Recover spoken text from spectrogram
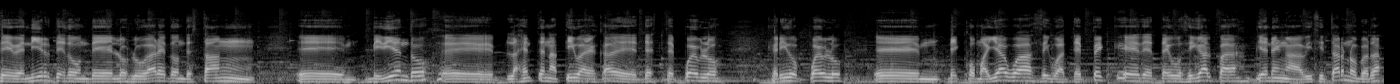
de venir de donde los lugares donde están eh, viviendo, eh, la gente nativa de acá de, este pueblo, querido pueblo, eh, de Comayaguas, de Iguatepeque, de Tegucigalpa, vienen a visitarnos, ¿verdad?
